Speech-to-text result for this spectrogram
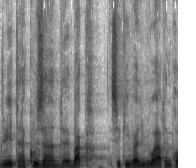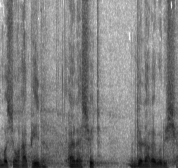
lui, est un cousin de Bakr, ce qui va lui voir une promotion rapide à la suite de la Révolution.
